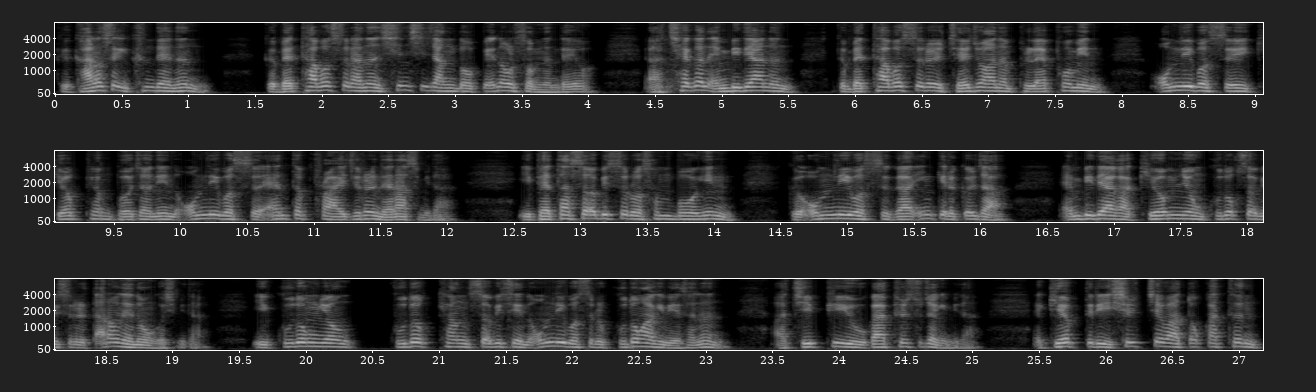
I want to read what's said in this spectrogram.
그 가능성이 큰 데는 그 메타버스라는 신시장도 빼놓을 수 없는데요. 아, 최근 엔비디아는 그 메타버스를 제조하는 플랫폼인 옴니버스의 기업형 버전인 옴니버스 엔터프라이즈를 내놨습니다. 이 베타 서비스로 선보인 그 옴니버스가 인기를 끌자 엔비디아가 기업용 구독 서비스를 따로 내놓은 것입니다. 이 구독용 구독형 서비스인 옴니버스를 구동하기 위해서는 GPU가 아, 필수적입니다. 기업들이 실제와 똑같은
